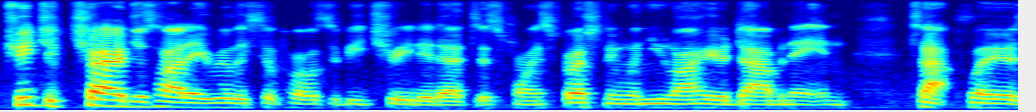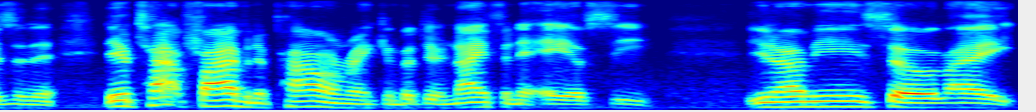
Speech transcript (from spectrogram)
Treat your Chargers how they really supposed to be treated at this point, especially when you out here dominating top players and the, they're top five in the power ranking, but they're ninth in the AFC. You know what I mean? So like,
